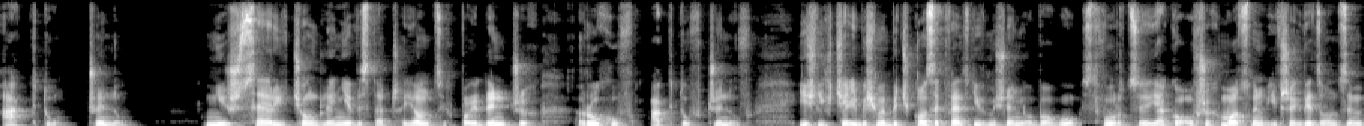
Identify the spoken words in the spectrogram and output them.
aktu, czynu, niż serii ciągle niewystarczających pojedynczych ruchów, aktów, czynów. Jeśli chcielibyśmy być konsekwentni w myśleniu o Bogu, Stwórcy, jako o wszechmocnym i wszechwiedzącym,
